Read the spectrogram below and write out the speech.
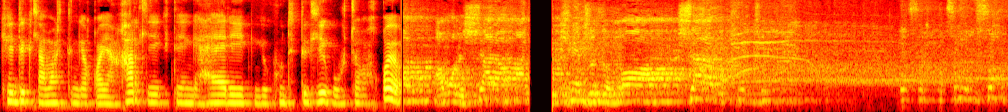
Kendrick Lamar-т ингээ гоё анхаарлыг те ингээ хайрыг ингээ хүндэтгэлийг өгж байгаа байхгүй юу? I want to shout out my Kendrick Lamar. Shout out to Kendrick. I'll tell you something.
